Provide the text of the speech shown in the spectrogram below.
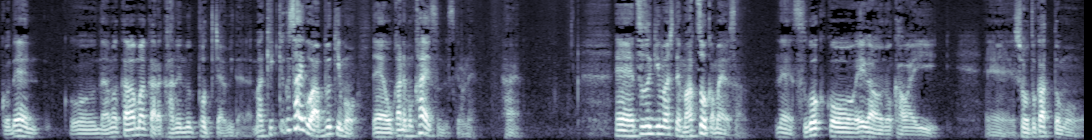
子で、こう、生川間から金の取っちゃうみたいな。まあ結局最後は武器も、えーお金も返すんですけどね。はい。えー続きまして、松岡茉優さん。ね、すごくこう、笑顔の可愛い、えーショートカットも、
